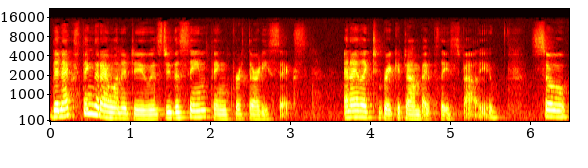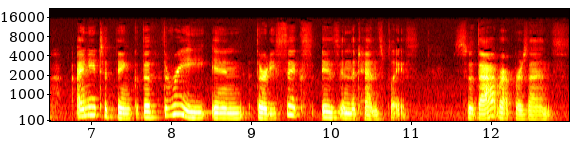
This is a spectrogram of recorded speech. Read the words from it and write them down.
The next thing that I want to do is do the same thing for 36, and I like to break it down by place value. So I need to think the 3 in 36 is in the tens place. So that represents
